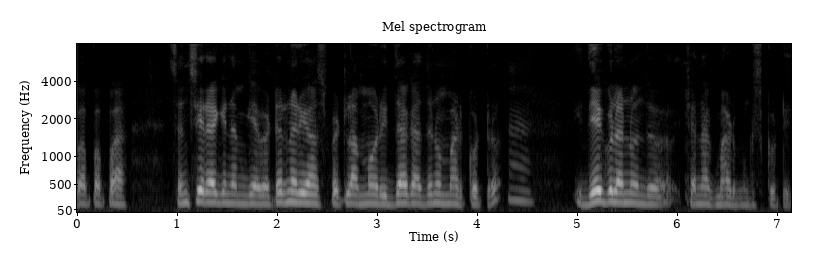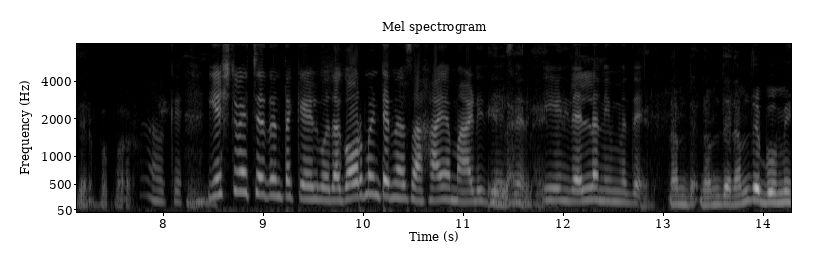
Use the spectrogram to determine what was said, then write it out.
ಪಾಪ ಪಾಪ. ಸಿನ್ಸಿಯರಾಗಿ ನಮಗೆ ವೆಟರ್ನರಿ ಹಾಸ್ಪಿಟ್ಲ್ ಅಮ್ಮವ್ರು ಇದ್ದಾಗ ಅದನ್ನು ಮಾಡಿಕೊಟ್ರು. ಈ ದೇಗುಲನ್ನು ಒಂದು ಚೆನ್ನಾಗಿ ಮಾಡಿ ಮುಗಿಸ್ಕೊಟ್ಟಿದ್ದಾರೆ ಪಾಪ ಅವರು. ಓಕೆ ಎಷ್ಟು ವೆಚ್ಚದಂತ ಕೇಳ್ಬೋದಾ? ಗೌರ್ಮೆಂಟ್ ಏನಾದ್ರು ಸಹಾಯ ಮಾಡಿದೆಯಾ ಸರ್? ಏನಿಲ್ಲ ಎಲ್ಲ ನಿಮ್ಮದೇ. ನಮ್ದು ನಮ್ದೆ ನಮ್ಮದೇ ಭೂಮಿ.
